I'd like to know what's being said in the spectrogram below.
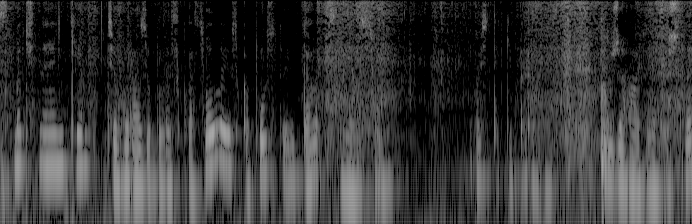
смачненькі. Цього разу були з квасолею, з капустою та з м'ясом. Ось такі пироги. Дуже гарно пішли.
